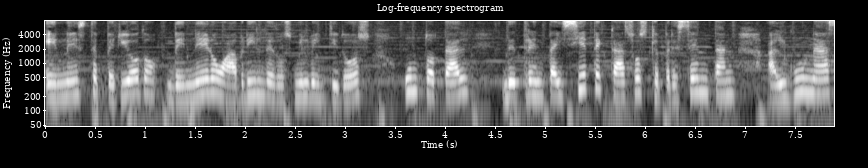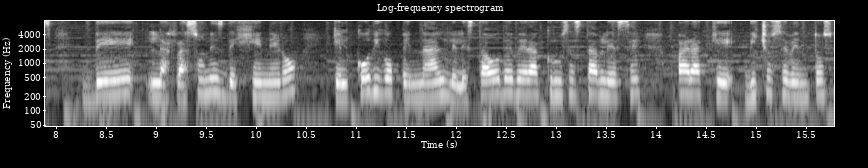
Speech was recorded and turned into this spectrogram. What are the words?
en este periodo de enero a abril de 2022 un total de 37 casos que presentan algunas de las razones de género que el Código Penal del Estado de Veracruz establece para que dichos eventos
